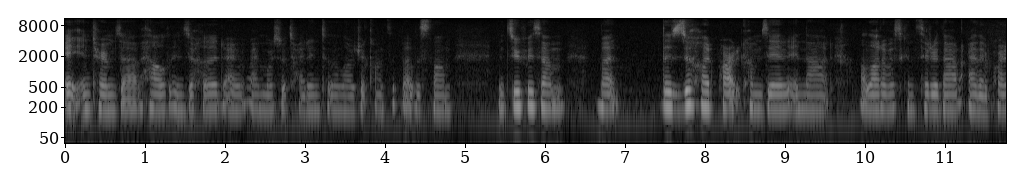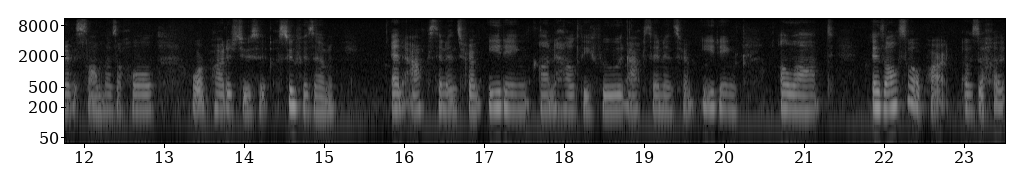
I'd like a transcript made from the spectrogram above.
in terms of health and zuhud, I, I'm more so tied into the larger concept of Islam and Sufism, but the zuhud part comes in in that a lot of us consider that either part of Islam as a whole or Sufism, and abstinence from eating unhealthy food, abstinence from eating a lot, is also a part of zuhud.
